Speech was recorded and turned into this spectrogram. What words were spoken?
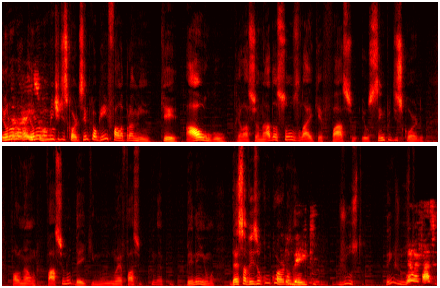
eu, norma- É eu isso. normalmente discordo. Sempre que alguém fala pra mim que algo relacionado a Souls-like é fácil, eu sempre discordo. Falo, não, fácil no Dake, não não é fácil né, P nenhuma. Dessa vez eu concordo. O velho. Dake. Justo. Bem justo. Não, é fácil.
